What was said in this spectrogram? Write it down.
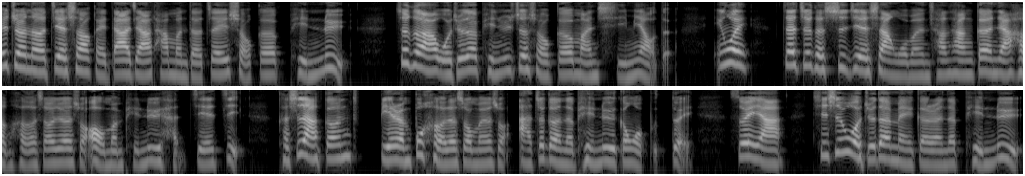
接着呢，介绍给大家他们的这一首歌《频率》。这个啊，我觉得《频率》这首歌蛮奇妙的，因为在这个世界上，我们常常跟人家很合的时候，就会说哦，我们频率很接近。可是啊，跟别人不合的时候，我们就说啊，这个人的频率跟我不对。所以啊，其实我觉得每个人的频率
